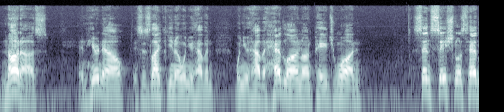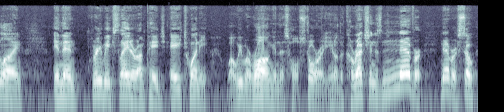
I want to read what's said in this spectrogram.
not us. And here now, this is like you know when you have an when you have a headline on page one, sensationalist headline, and then three weeks later on page A20, well, we were wrong in this whole story. You know, the correction is never, never. So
